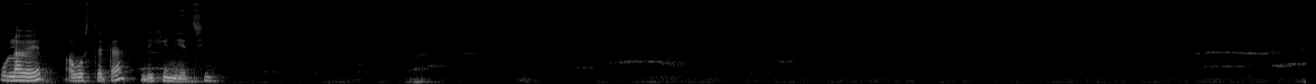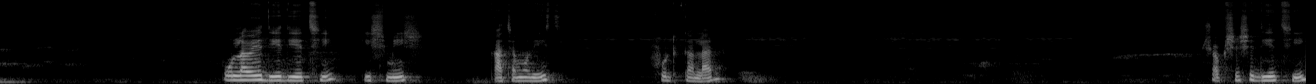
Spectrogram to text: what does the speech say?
পোলাওয়ের অবস্থাটা দেখে নিয়েছি। পোলাওয়ে দিয়ে দিয়েছি কিশমিশ, কাঁচামরিচ ফুড কালার সবশেষে দিয়েছি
